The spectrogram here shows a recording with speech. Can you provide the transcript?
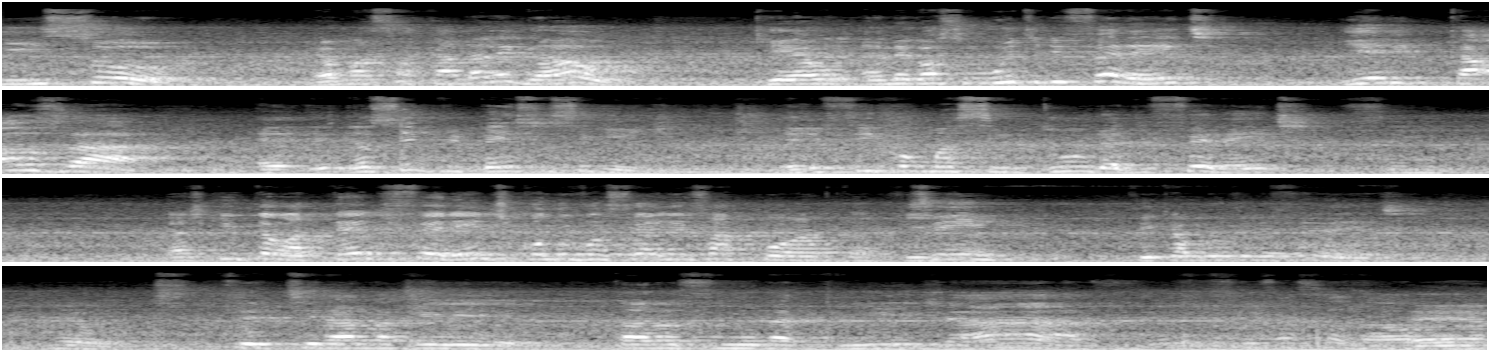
e isso é uma sacada legal, que é um, é um negócio muito diferente. E ele causa. é, eu sempre penso o seguinte: ele fica uma cintura diferente. Acho que então, até é diferente quando você alisa a porta. Fica. Sim, fica muito diferente. Meu, você tirar daquele carocinho daqui já. Sensacional. É,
